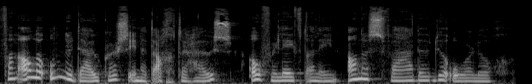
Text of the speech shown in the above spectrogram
Van alle onderduikers in het achterhuis overleeft alleen Annes vader de oorlog.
